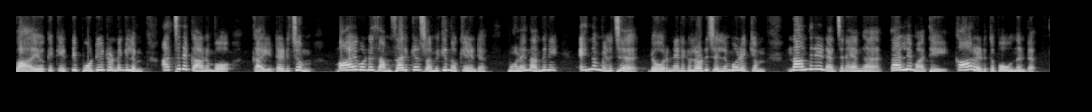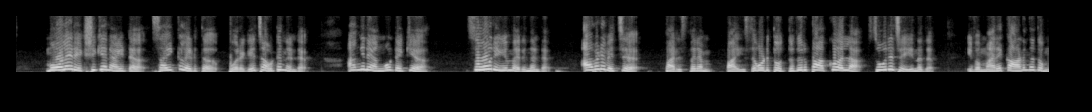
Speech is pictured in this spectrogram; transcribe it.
വായൊക്കെ കെട്ടിപ്പൂട്ടിയിട്ടുണ്ടെങ്കിലും അച്ഛനെ കാണുമ്പോ കൈയിട്ടടിച്ചും വായ കൊണ്ട് സംസാരിക്കാൻ ശ്രമിക്കുന്നൊക്കെയുണ്ട്. മോളെ നന്ദിനി എന്നും വിളിച്ച് ഡോറിനരികിലോട്ട് ചെല്ലുമ്പോഴേക്കും നന്ദിനിയുടെ അച്ഛനെ അങ്ങ് തള്ളി മാറ്റി കാർ എടുത്ത് പോകുന്നുണ്ട്. മോളെ രക്ഷിക്കാനായിട്ട് സൈക്കിൾ എടുത്ത് പുറകെ ചവിട്ടുന്നുണ്ട്. അങ്ങനെ അങ്ങോട്ടേക്ക് സൂര്യയും വരുന്നുണ്ട്. അവിടെ വെച്ച് പരസ്പരം പൈസ കൊടുത്ത് ഒത്തുതീർപ്പാക്കുകയല്ല സൂര്യ ചെയ്യുന്നത്. ഇവന്മാരെ കാണുന്നതും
